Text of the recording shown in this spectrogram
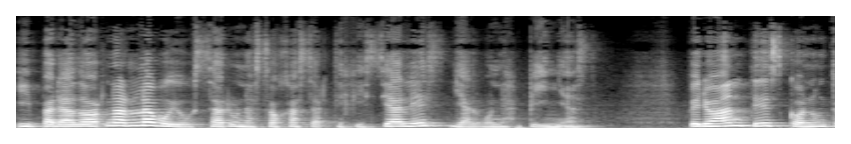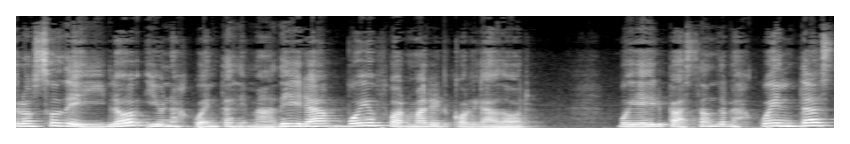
Y para adornarla voy a usar unas hojas artificiales y algunas piñas. Pero antes, con un trozo de hilo y unas cuentas de madera, voy a formar el colgador. Voy a ir pasando las cuentas.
